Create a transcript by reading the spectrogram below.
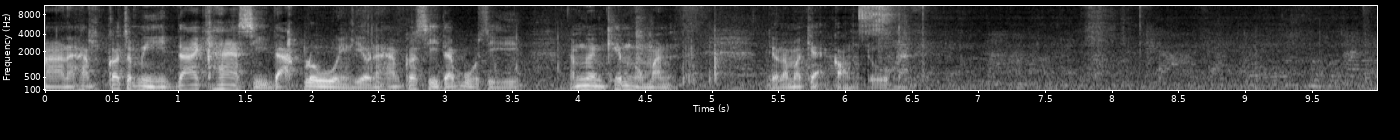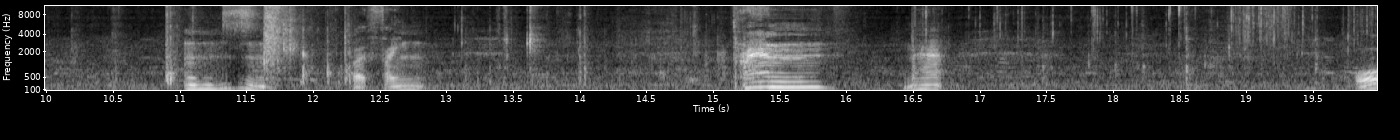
มานะครับ ก็จะมีได้แค่สีด a r k blue อย่างเดียวนะครับ ก็สีด a r k blue สีน้ำเงินเข้มของมัน เดี๋ยวเรามาแกะกล่องดูกันเปิดซิงแทรนนะฮะ โอ้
